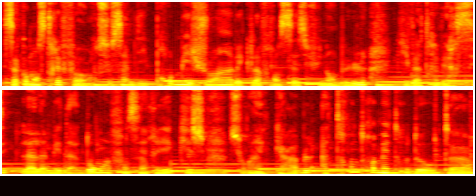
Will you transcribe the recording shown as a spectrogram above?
Ça commence très fort ce samedi 1er juin avec la française Funambule qui va traverser l'Alameda Don Afonso Henriques sur un câble à 33 mètres de hauteur,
